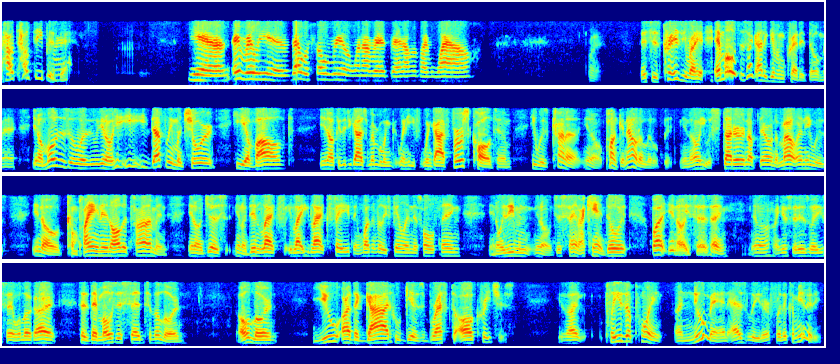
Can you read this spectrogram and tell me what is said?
How how deep is that? Yeah, it really is. That was so real when I read that. I was like, wow. Right. This is crazy right here. And Moses, I got to give him credit though, man. You know, Moses was, you know, he he, he definitely matured. He evolved. You know, because if you guys remember when when he when God first called him, he was kind of you know punking out a little bit. You know, he was stuttering up there on the mountain. He was you know complaining all the time, and you know just you know didn't lack like he lacked faith and wasn't really feeling this whole thing. You know, he's even, you know, just saying I can't do it. But, you know, he says, Hey, you know, I guess it is what he said. Well look, all right. says then Moses said to the Lord, Oh Lord, you are the God who gives breath to all creatures. He's like, Please appoint a new man as leader for the community.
